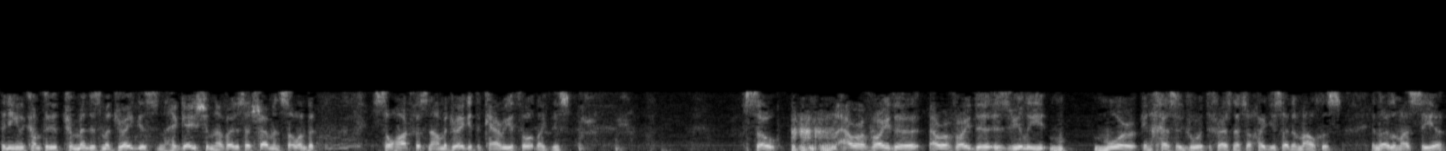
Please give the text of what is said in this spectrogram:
then you're going to come to the tremendous madregas and hageshim and avodas Hashem and so on, but it's so hard for us now, madrega, to carry a thought like this. So, our avoida, our avoida is really more in chesed, gvur, teferes, netzach, yisad, and malchus, in the Olam Asiyah,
